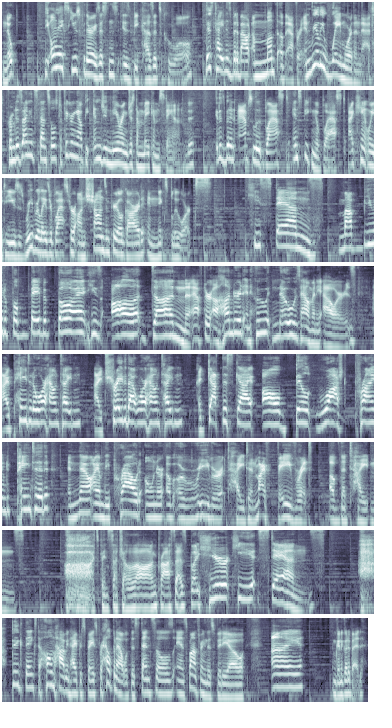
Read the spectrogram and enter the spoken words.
Nope. The only excuse for their existence is because it's cool. This Titan has been about a month of effort, and really way more than that, from designing stencils to figuring out the engineering just to make him stand. It has been an absolute blast, and speaking of blast, I can't wait to use his Reaver Laser Blaster on Sean's Imperial Guard and Nick's Blue Orks. He stands! My beautiful baby boy, he's all done after a hundred and who knows how many hours. I painted a Warhound Titan, I traded that Warhound Titan, I got this guy all built, washed, primed, painted, and now I am the proud owner of a Reaver Titan, my favorite of the Titans. Oh, it's been such a long process, but here he stands. Ah, big thanks to Home Hobby and Hyperspace for helping out with the stencils and sponsoring this video. I am gonna go to bed.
